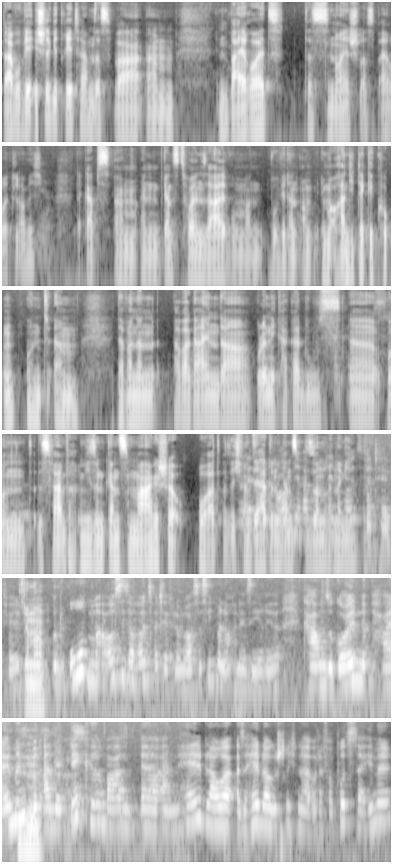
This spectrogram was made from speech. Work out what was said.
da, wo wir Ischel gedreht haben, das war ähm, in Bayreuth das neue Schloss Bayreuth, glaube ich. Ja. Da gab es ähm, einen ganz tollen Saal, wo, man, wo wir dann immer auch an die Decke gucken. Und ähm, da waren dann Papageien da oder nee, Kakadus. Äh, und es war einfach irgendwie so ein ganz magischer Ort. Also ich ja, fand, der hatte eine ganz besondere Energie. Genau. Und oben aus dieser Holzvertäfelung raus, das sieht man auch in der Serie, kamen so goldene Palmen mhm. und an der Decke war äh, ein hellblauer, also hellblau gestrichener oder verputzter Himmel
